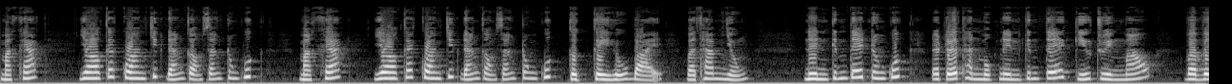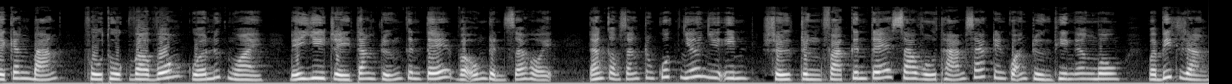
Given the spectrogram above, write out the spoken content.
Mặt khác, do các quan chức Đảng Cộng sản Trung Quốc Mặt khác, do các quan chức Đảng Cộng sản Trung Quốc cực kỳ hữu bại và tham nhũng, nền kinh tế Trung Quốc đã trở thành một nền kinh tế kiểu truyền máu và về căn bản phụ thuộc vào vốn của nước ngoài để duy trì tăng trưởng kinh tế và ổn định xã hội. Đảng Cộng sản Trung Quốc nhớ như in sự trừng phạt kinh tế sau vụ thảm sát trên quảng trường Thiên An Môn và biết rằng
